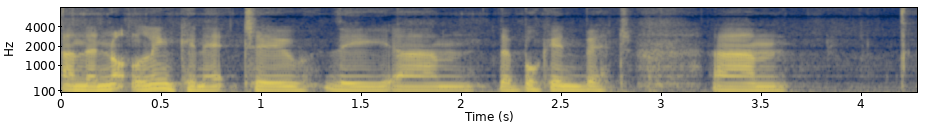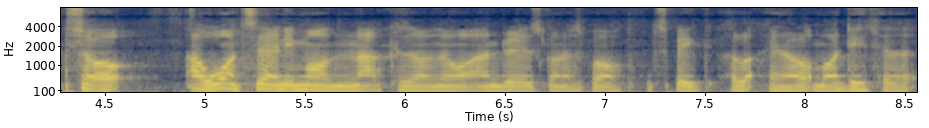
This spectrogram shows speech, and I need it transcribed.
and they're not linking it to the, um, the booking bit. Um, so I won't say any more than that because I know Andrea is going to speak a lot, in a lot more detail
